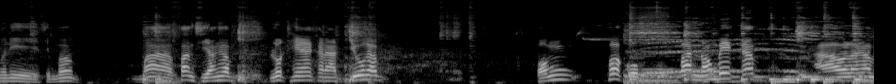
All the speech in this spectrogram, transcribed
มื่อนี้สิมามาฟังเสียงครับ รถแห่ขนาดจิ๋วครับ ของพ่อกบบ้านน้องเบกครับ เอาละครับ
